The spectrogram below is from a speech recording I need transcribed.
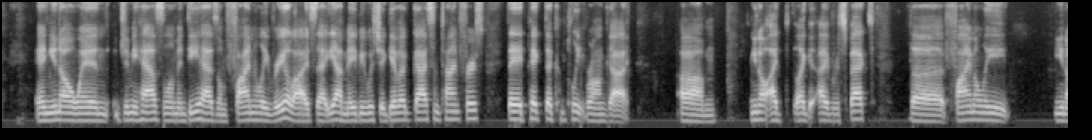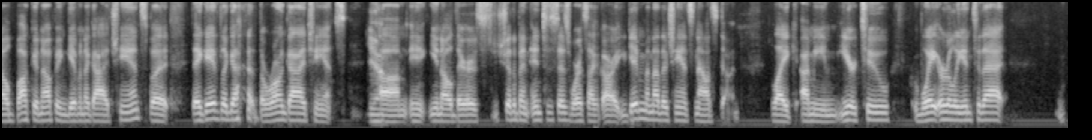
And you know when Jimmy Haslam and Dee Haslam finally realized that, yeah, maybe we should give a guy some time first, they picked a complete wrong guy. Um, you know, I like I respect the finally, you know, bucking up and giving a guy a chance, but they gave the guy the wrong guy a chance. Yeah. Um, it- you know, there's should have been instances where it's like, all right, you give him another chance, now it's done. Like, I mean, year two, way early into that,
